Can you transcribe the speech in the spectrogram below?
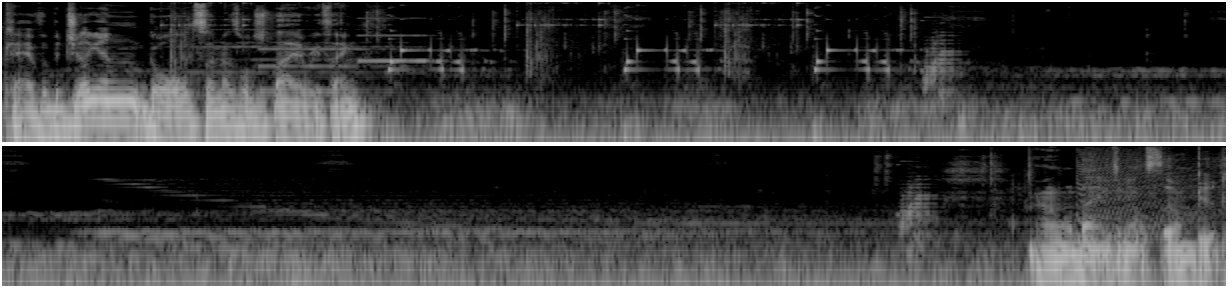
Okay, I have a bajillion gold, so I might as well just buy everything. Though. I'm good.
